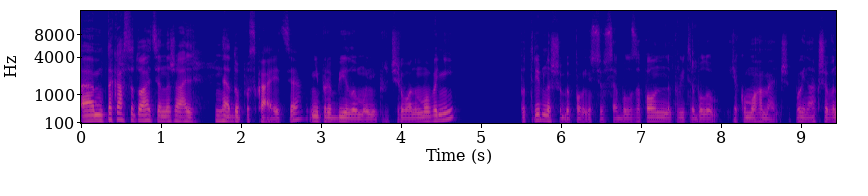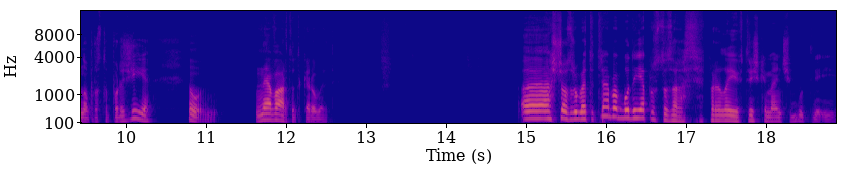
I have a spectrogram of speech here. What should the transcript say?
Ем, така ситуація, на жаль, не допускається ні при білому, ні при червоному вині. Потрібно, щоб повністю все було заповнене, повітря було якомога менше, бо інакше воно просто порожіє. Ну, не варто таке робити. Е, що зробити треба буде? Я просто зараз перелию в трішки менші бутлі, і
